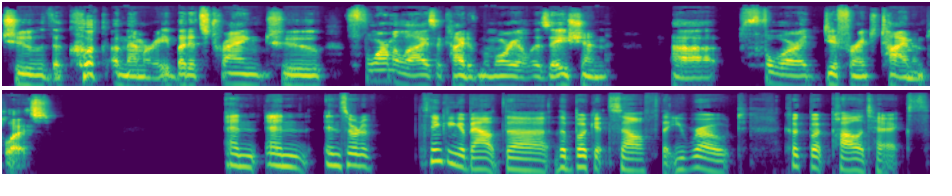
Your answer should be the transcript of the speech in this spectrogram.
to the cook a memory, but it's trying to formalize a kind of memorialization uh, for a different time and place. And and and sort of thinking about the the book itself that you wrote, Cookbook Politics,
